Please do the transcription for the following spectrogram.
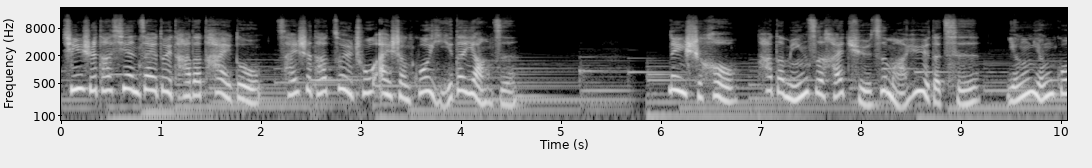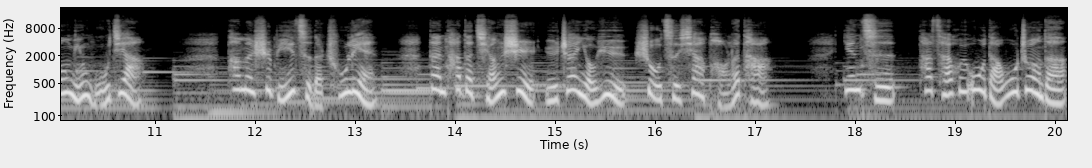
其实他现在对他的态度，才是他最初爱上郭姨的样子。那时候，他的名字还取自马玉的词。盈盈光明无价，他们是彼此的初恋，但他的强势与占有欲数次吓跑了他，因此他才会误打误撞的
